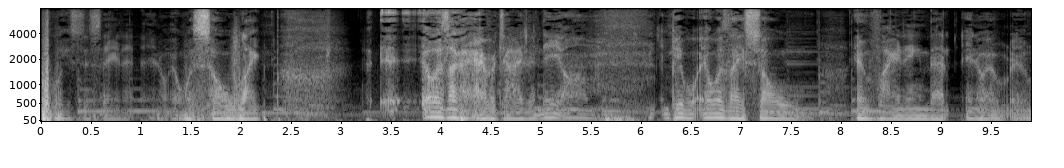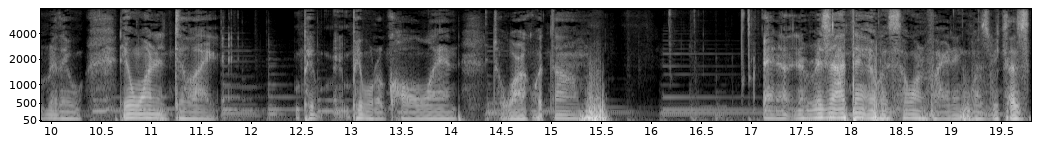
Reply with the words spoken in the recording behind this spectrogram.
People used to say that you know it was so like it, it was like an advertisement. They um, people it was like so inviting that you know it, it really they wanted to like people people to call in to work with them. And, uh, the reason I think it was so inviting was because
